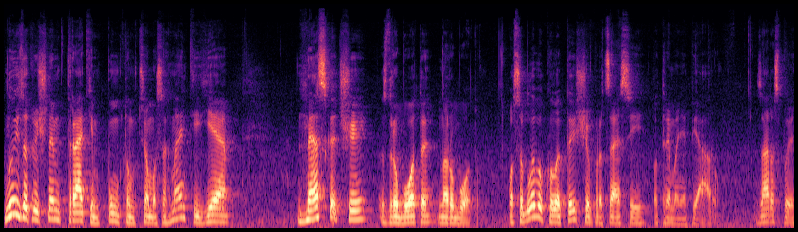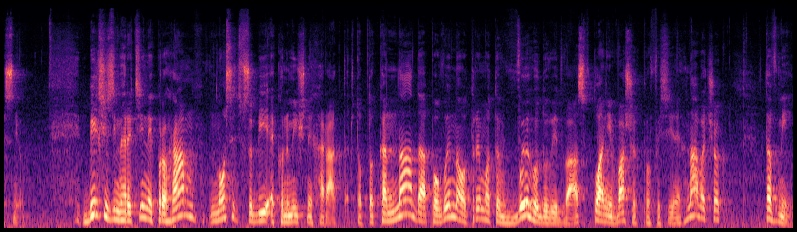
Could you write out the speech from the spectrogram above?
Ну і заключним третім пунктом в цьому сегменті є не скачи з роботи на роботу, особливо коли ти ще в процесі отримання піару. Зараз поясню. Більшість імміграційних програм носять в собі економічний характер, тобто Канада повинна отримати вигоду від вас в плані ваших професійних навичок та вмінь.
